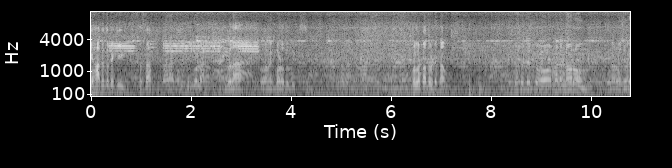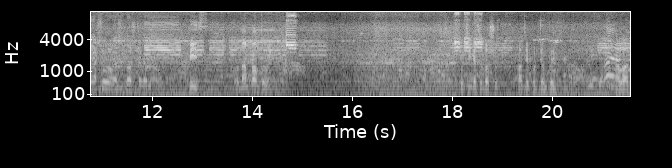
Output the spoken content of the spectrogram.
কি হাতে তোটা কি তোতা গোলা। অনেক বড় তো দেখছি। গোলা কত ওটা দাম? কতটা তো মানে নরম। নরম বেশি একশো একশো দশ টাকা পিস। ও দাম কম তো। তো ঠিক আছে দর্শক আজ এ পর্যন্তই। আবার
